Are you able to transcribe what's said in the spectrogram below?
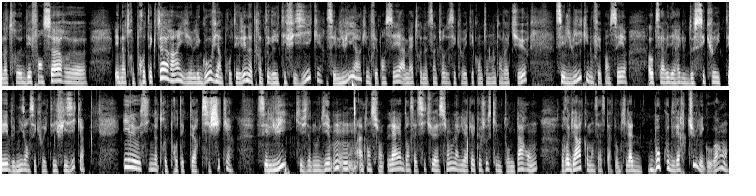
notre défenseur euh, et notre protecteur, hein, l'ego vient protéger notre intégrité physique. C'est lui hein, qui nous fait penser à mettre notre ceinture de sécurité quand on monte en voiture. C'est lui qui nous fait penser à observer des règles de sécurité, de mise en sécurité physique. Il est aussi notre protecteur psychique. C'est lui qui vient nous dire hum, hum, attention, là, dans cette situation, là, il y a quelque chose qui ne tourne pas rond. Regarde comment ça se passe. Donc, il a beaucoup de vertus, l'ego. Hein.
